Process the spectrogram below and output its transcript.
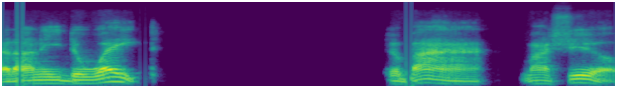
that I need to wait to buy my ship.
